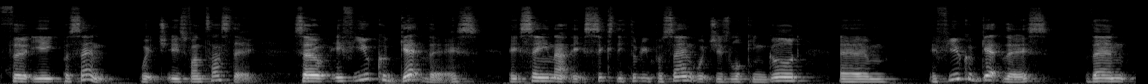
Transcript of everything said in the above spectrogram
38%, which is fantastic. So if you could get this, it's saying that it's 63%, which is looking good. Um, if you could get this, then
